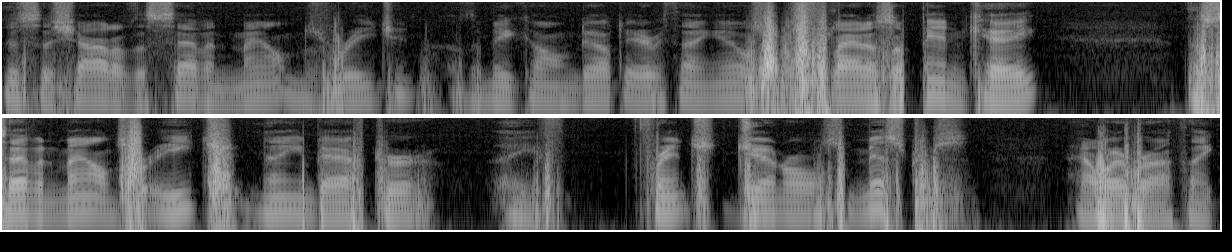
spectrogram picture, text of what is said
This is a shot of the Seven Mountains region of the Mekong Delta. Everything else was flat as a pancake. The Seven Mountains were each named after a French general's mistress. However, I think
